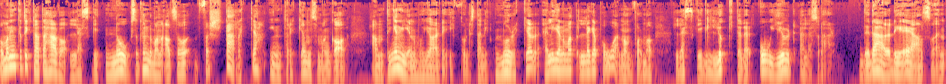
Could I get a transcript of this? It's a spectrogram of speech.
Om man inte tyckte att det här var läskigt nog så kunde man alltså förstärka intrycken som man gav. Antingen genom att göra det i fullständigt mörker eller genom att lägga på någon form av läskig lukt eller oljud eller sådär. Det där det är alltså en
